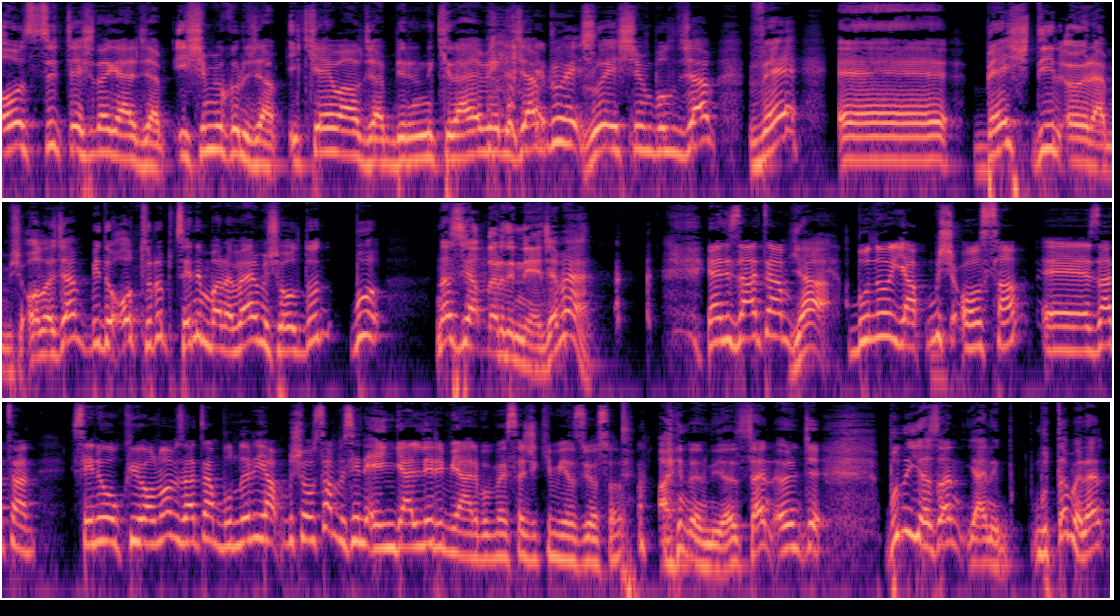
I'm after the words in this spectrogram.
O süt yaşına geleceğim. işimi kuracağım. iki ev alacağım. Birini kiraya vereceğim. Ruh eşi. ruh eşimi bulacağım. Ve eee, beş dil öğrenmiş olacağım. Bir de oturup senin bana vermiş olduğun bu nasihatları dinleyeceğim ha. Yani zaten Ya. bunu yapmış olsam e, zaten seni okuyor olmam zaten bunları yapmış olsam da seni engellerim yani bu mesajı kim yazıyorsa. Aynen ya. Sen önce bunu yazan yani muhtemelen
